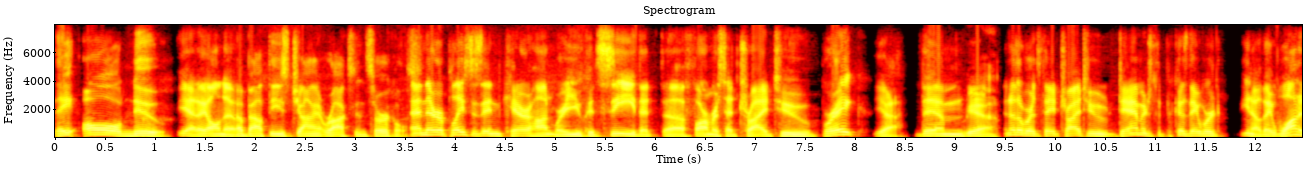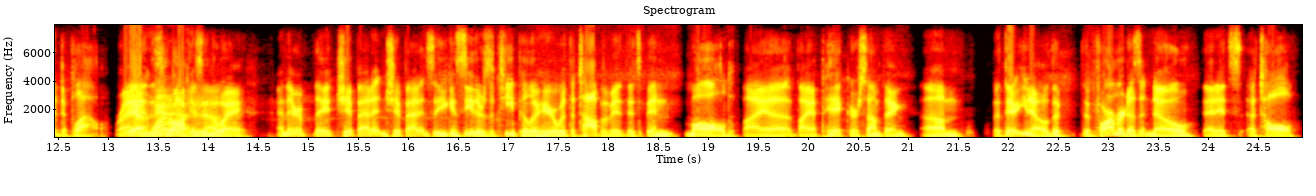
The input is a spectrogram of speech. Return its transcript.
They all knew yeah, they all know. about these giant rocks in circles. and there are places in Karahan where you could see that uh, farmers had tried to break yeah, them. Yeah. In other words, they tried to damage the because they were, you know, they wanted to plow, right? Yeah, and this rock is in the of way. and they they chip at it and chip at it, and so you can see there's a T pillar here with the top of it that's been mauled by a by a pick or something. Um, but there, you know, the the farmer doesn't know that it's a tall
